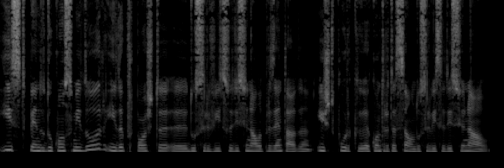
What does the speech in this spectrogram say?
Isso depende do consumidor e da proposta uh, do serviço adicional apresentada. Isto porque a contratação do serviço adicional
